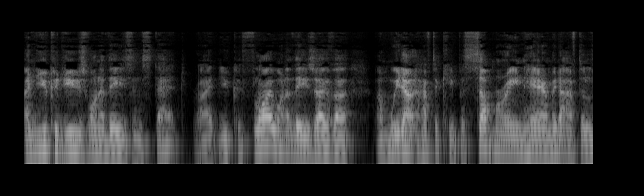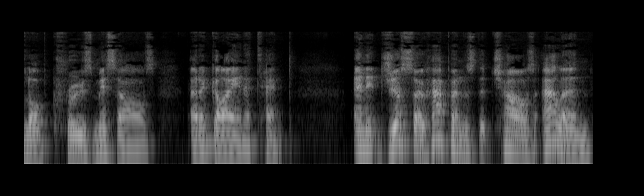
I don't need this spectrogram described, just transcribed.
and you could use one of these instead, right? You could fly one of these over, and we don't have to keep a submarine here, and we don't have to lob cruise missiles at a guy in a tent. And it just so happens that Charles Allen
